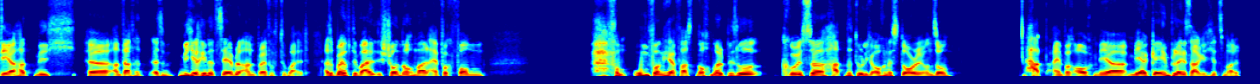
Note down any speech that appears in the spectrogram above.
Der hat mich, äh, an das hat, also mich erinnert selber an Breath of the Wild. Also Breath of the Wild ist schon nochmal einfach vom, vom Umfang her fast nochmal ein bisschen größer, hat natürlich auch eine Story und so. Hat einfach auch mehr, mehr Gameplay, sage ich jetzt mal.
